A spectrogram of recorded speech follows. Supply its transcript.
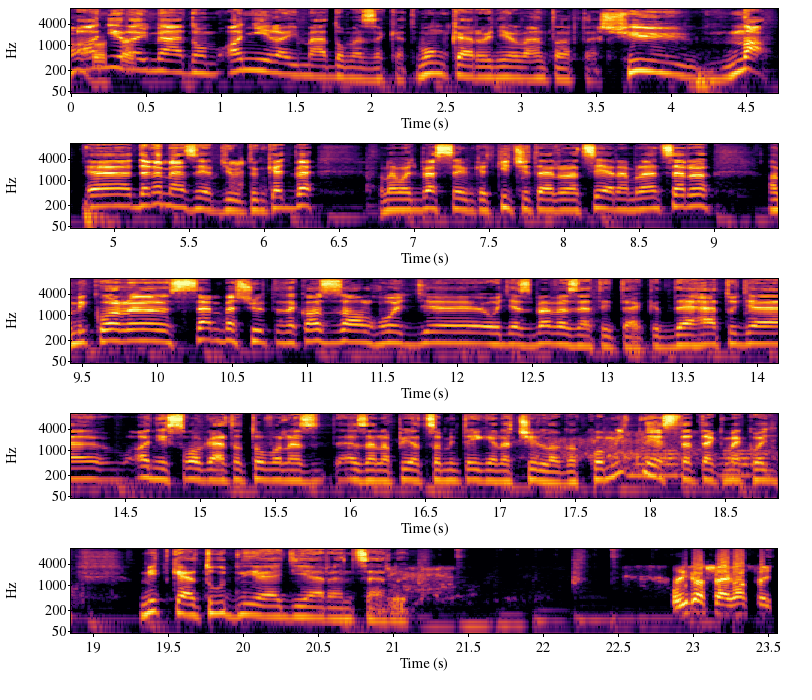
annyira imádom, annyira imádom ezeket. Munkáról nyilvántartás. Hű, na, de nem ezért gyűltünk egybe, hanem hogy beszéljünk egy kicsit erről a CRM rendszerről. Amikor szembesültetek azzal, hogy, hogy ezt bevezetitek, de hát ugye annyi szolgáltató van ez, ezen a piacon, mint igen a csillag, akkor mit néztetek meg, hogy mit kell tudnia egy ilyen rendszernek? Az igazság az, hogy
